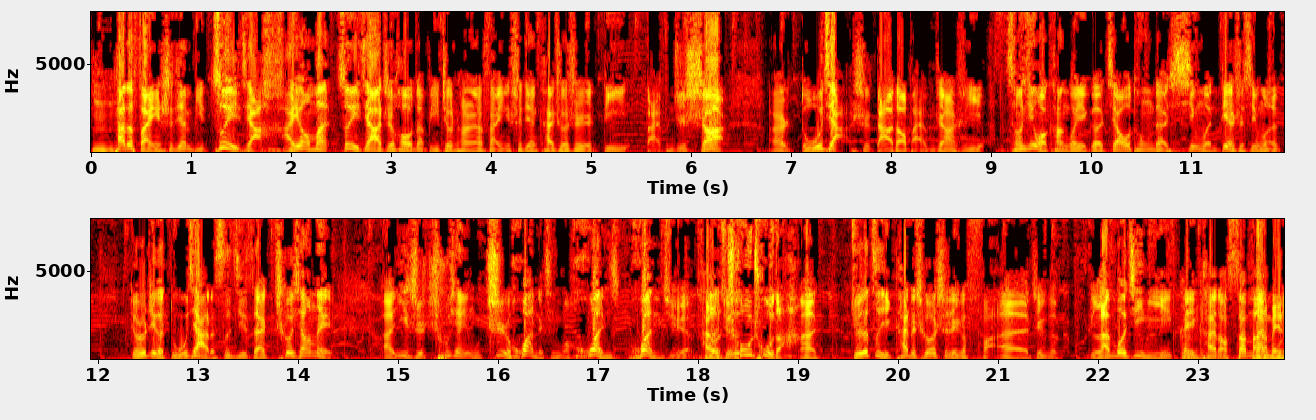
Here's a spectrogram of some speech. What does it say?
嗯它的反应时间比醉驾还要慢，醉驾之后的比正常人反应时间开车是低百分之十二。而毒驾是达到百分之二十一。曾经我看过一个交通的新闻，电视新闻，就说这个毒驾的司机在车厢内，啊、一直出现一种置换的情况，幻幻觉，还有抽搐的啊、觉得自己开的车是这个法呃这个兰博基尼，可以开到三百公里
